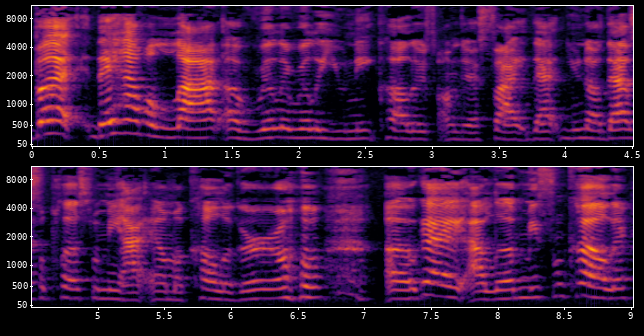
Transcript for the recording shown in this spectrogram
But they have a lot of really, really unique colors on their site. That, you know, that's a plus for me. I am a color girl. okay, I love me some color.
